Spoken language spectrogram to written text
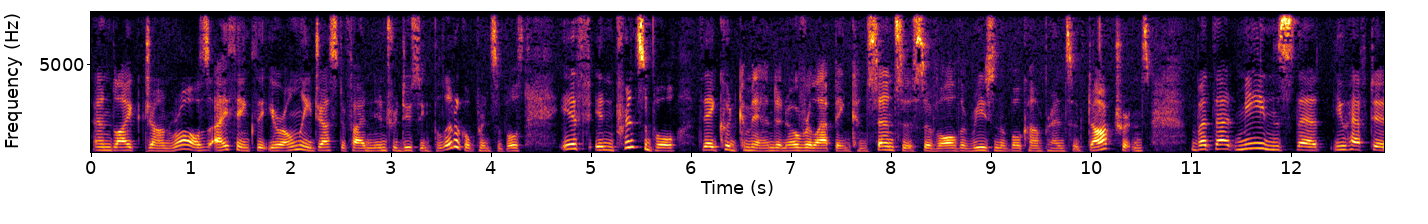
And like John Rawls, I think that you're only justified in introducing political principles if, in principle, they could command an overlapping consensus of all the reasonable comprehensive doctrines. But that means that you have to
